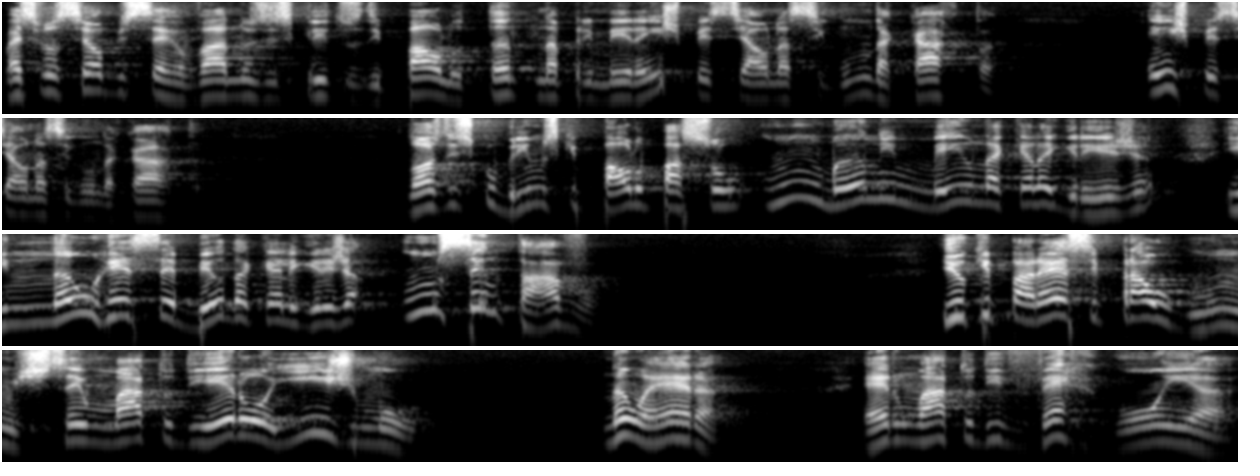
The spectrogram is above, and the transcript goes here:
Mas se você observar nos escritos de Paulo, tanto na primeira, em especial na segunda carta, em especial na segunda carta, nós descobrimos que Paulo passou um ano e meio naquela igreja e não recebeu daquela igreja um centavo. E o que parece para alguns ser um ato de heroísmo, não era. Era um ato de vergonha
